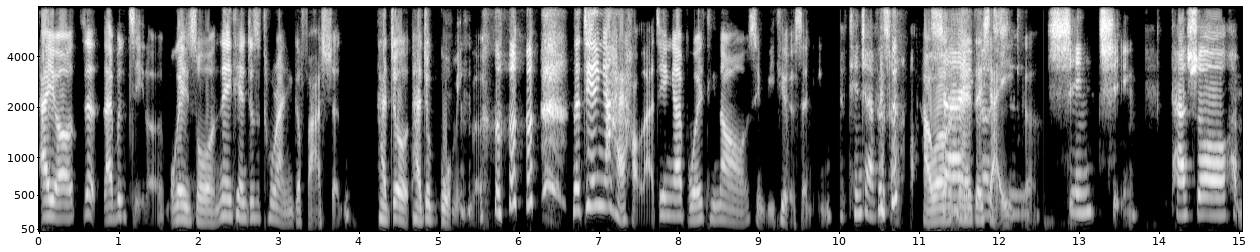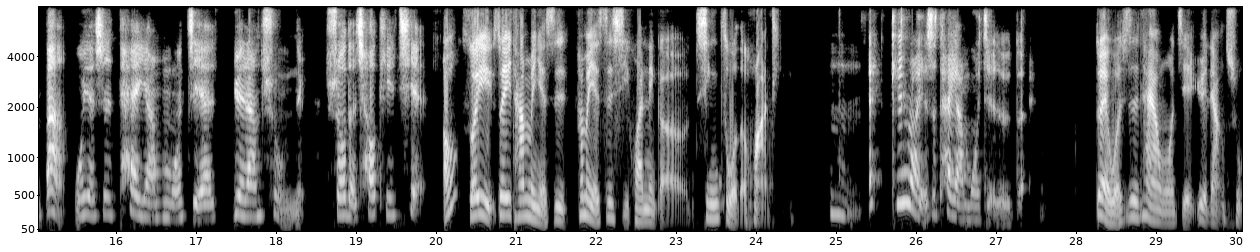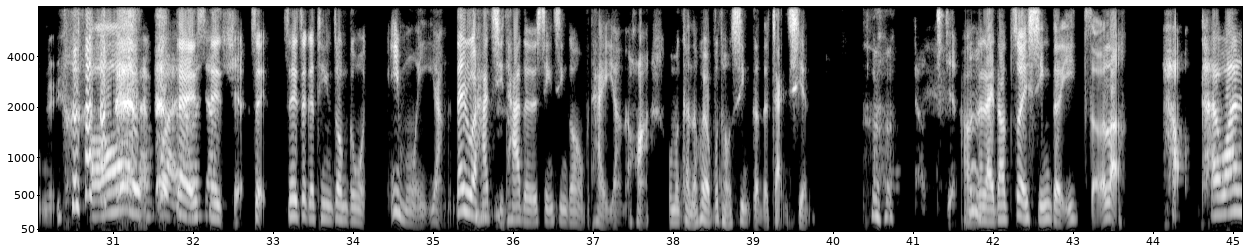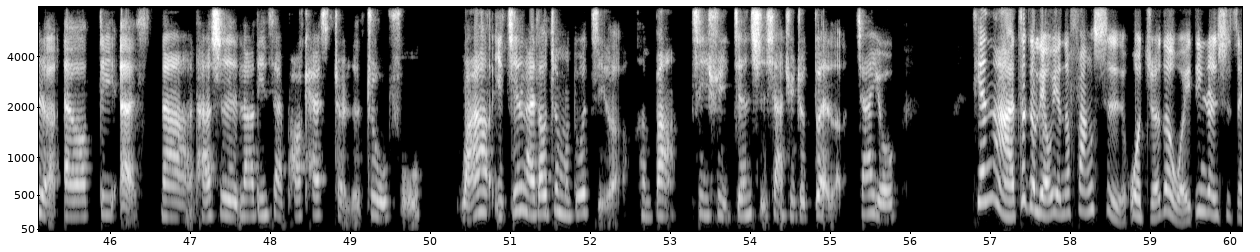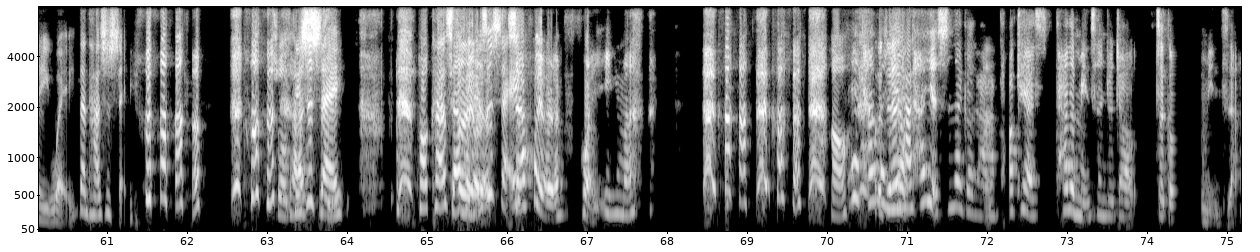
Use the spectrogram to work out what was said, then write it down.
哎呦，这来不及了！我跟你说，那一天就是突然一个发生。他就他就过敏了，那今天应该还好啦，今天应该不会听到擤鼻涕的声音，听起来非常好。好哦，那再下一个心情，他说很棒，我也是太阳摩羯，月亮处女，说的超贴切哦。所以所以他们也是他们也是喜欢那个星座的话题。嗯，哎，Kira 也是太阳摩羯，对不对？对，我是太阳摩羯，月亮处女。哦，难怪对对对。所以这个听众跟我一模一样，但如果他其他的星星跟我不太一样的话，我们可能会有不同性格的展现。好，那来到最新的一则了。好，台湾人 LDS，那他是拉丁赛 Podcaster 的祝福。哇，已经来到这么多集了，很棒，继续坚持下去就对了，加油！天哪，这个留言的方式，我觉得我一定认识这一位，但他是谁？你是谁？Podcast 你是谁？现在会有人回应吗？好，因为他们也有，他也是那个啦。Podcast 他的名称就叫这个名字啊？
